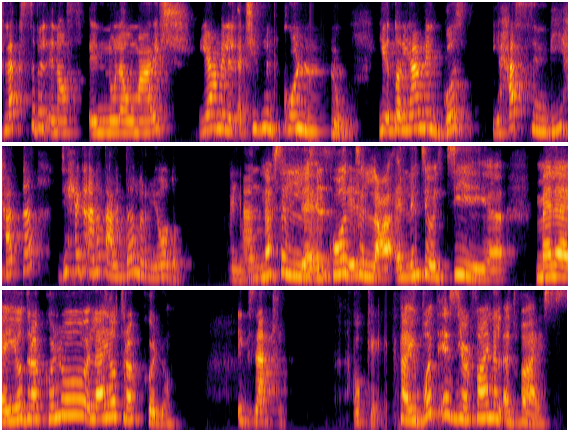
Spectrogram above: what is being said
flexible enough انه لو ما عرفش يعمل ال achievement كله يقدر يعمل جزء يحسن بيه حتى. دي حاجة أنا اتعلمتها من الرياضة. أيوه. And نفس is ال quote ال- الع- اللي انت قلتيه ما لا يدرك كله لا يترك كله. Exactly. Okay طيب what is your final advice?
